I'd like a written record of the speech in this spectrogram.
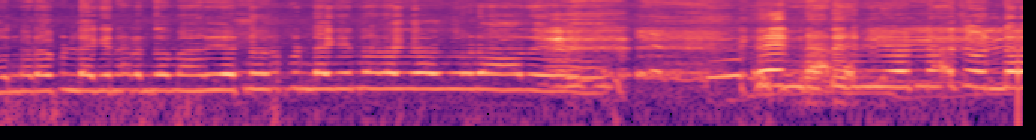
எங்களோட பிள்ளைக்கு நடந்த மாதிரி இன்னொரு பிள்ளைக்கு நடக்க கூடாது என்ன நீ என்ன சொன்னு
